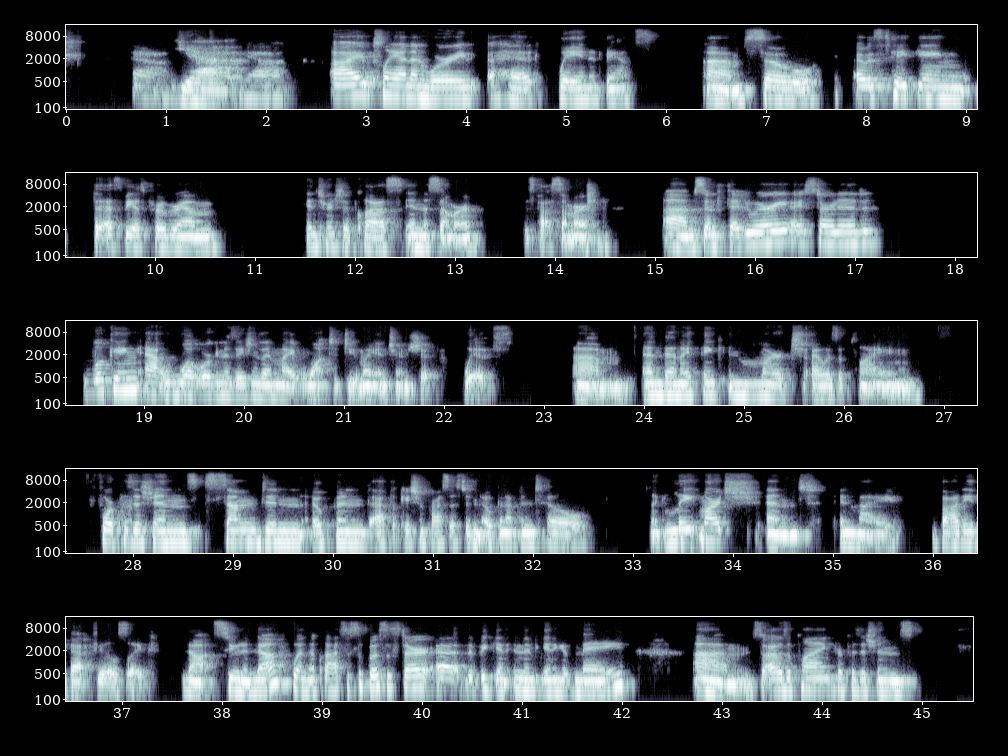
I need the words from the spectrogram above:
Yeah. Yeah. Yeah. I plan and worry ahead way in advance. Um, so I was taking the SBS program internship class in the summer, this past summer. Um, so in February, I started looking at what organizations I might want to do my internship with. Um, and then I think in March, I was applying for positions. Some didn't open, the application process didn't open up until like late March. And in my body, that feels like not soon enough when the class is supposed to start at the begin in the beginning of May. Um, so I was applying for positions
